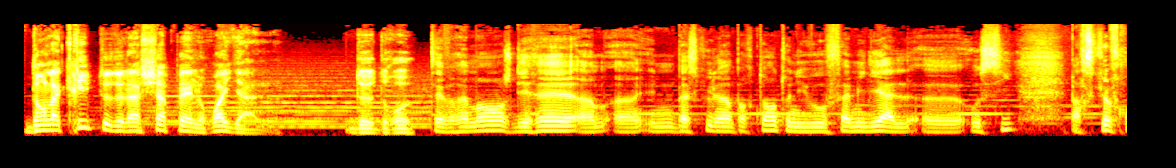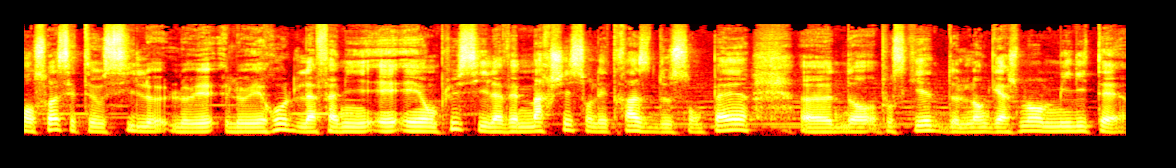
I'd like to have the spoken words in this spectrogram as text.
dans la crypte de la chapelle royale de Dreux. C'est vraiment, je dirais, une bascule importante au niveau familial euh, aussi, parce que François, c'était aussi le, héros de la famille. Et, en plus, il avait marché sur les traces de son père euh, pour ce qui est de l'engagement militaire.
